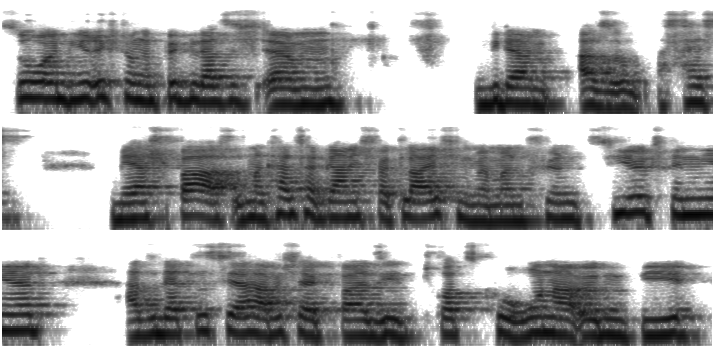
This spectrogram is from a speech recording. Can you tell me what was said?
so in die Richtung entwickelt, dass ich ähm, wieder, also was heißt mehr Spaß? Und man kann es halt gar nicht vergleichen, wenn man für ein Ziel trainiert. Also letztes Jahr habe ich ja quasi trotz Corona irgendwie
